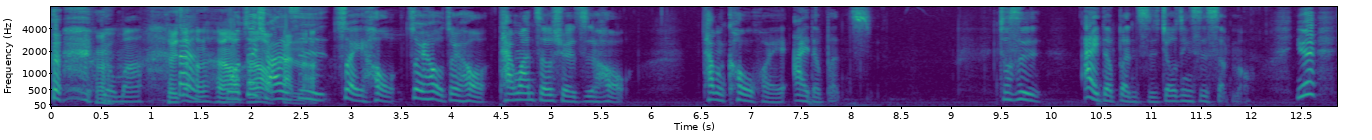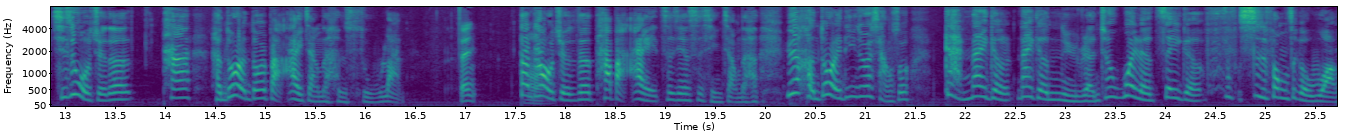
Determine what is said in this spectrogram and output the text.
这样。有吗？但我最喜欢的是最后，最后，最后谈完哲学之后。他们扣回爱的本质，就是爱的本质究竟是什么？因为其实我觉得他很多人都会把爱讲得很俗烂，但但他我觉得他把爱这件事情讲得很，因为很多人一定就会想说，干那个那个女人就为了这个侍奉这个王，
